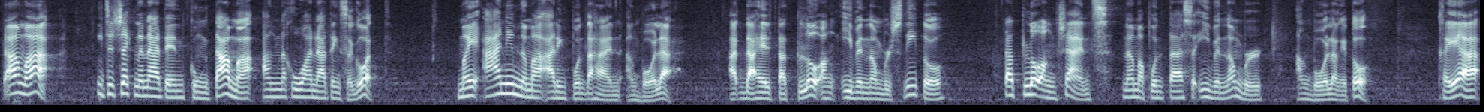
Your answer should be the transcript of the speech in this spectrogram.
Tama! I-check na natin kung tama ang nakuha nating sagot. May anim na maaaring puntahan ang bola. At dahil tatlo ang even numbers dito, tatlo ang chance na mapunta sa even number ang bolang ito. Kaya,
